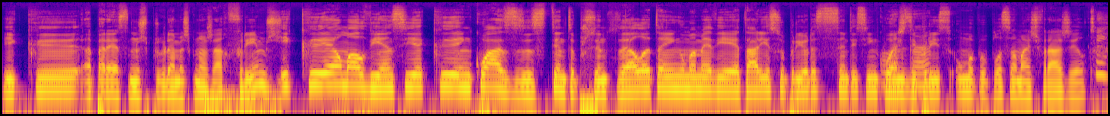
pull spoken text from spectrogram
e que aparece nos programas que nós já referimos e que é uma audiência que em quase 70% dela tem uma média etária superior a 65 Lá anos está. e por isso uma população mais frágil. Sim.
